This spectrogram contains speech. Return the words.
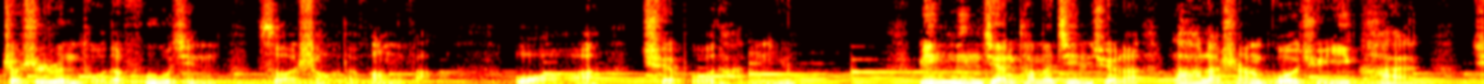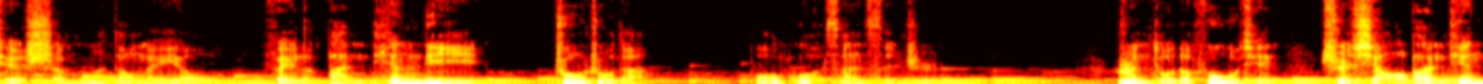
这是闰土的父亲所授的方法，我却不大能用。明明见他们进去了，拉了绳过去一看，却什么都没有，费了半天力，捉住的不过三四只。闰土的父亲是小半天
